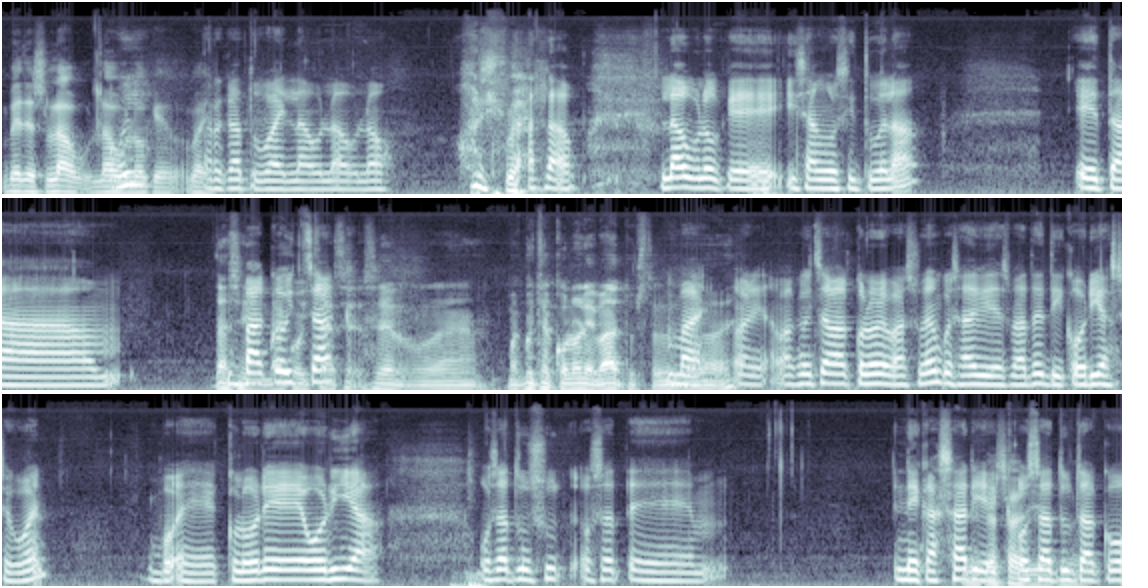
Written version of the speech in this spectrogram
Berez lau, lau Ui, bloke, bai. barkatu bai, lau, lau, lau. Hori da, lau. Lau bloke izango zituela. Eta Da, zein, Bakoitzak- bakoitza, zer, eh, bakoitza kolore bat uste dut. Bai, eh? hori da, bakoitza bat kolore bat zuen, pues adibidez batetik horia zegoen. Bo, e, kolore horia osatu zu, osat, e, nekazariek Nekazariek, osatutako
